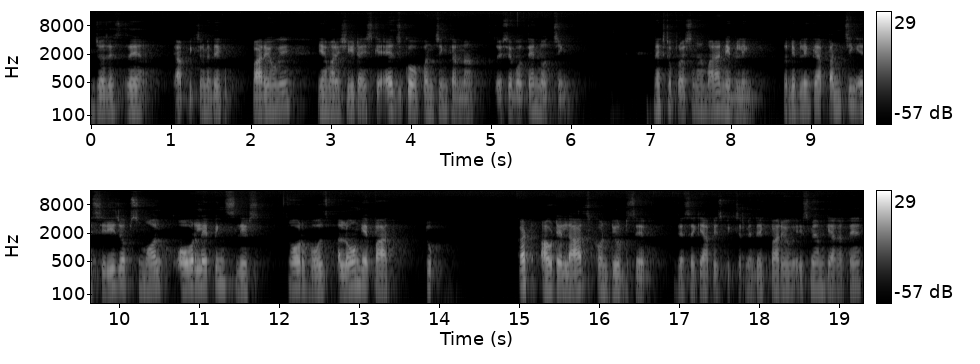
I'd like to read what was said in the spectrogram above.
जो जैसे आप पिक्चर में देख पा रहे होंगे, ये हमारी शीट है, इसके एज को पंचिंग करना तो इसे बोलते हैं नोचिंग नेक्स्ट ऑपरेशन है हमारा निबलिंग तो निबलिंग क्या? Punching a series of small overlapping slits और holes along a path to cut out a large contoured shape जैसे कि आप इस पिक्चर में देख पा रहे हो इसमें हम क्या करते हैं?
